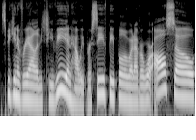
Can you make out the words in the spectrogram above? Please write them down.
speaking of reality TV and how we perceive people or whatever, we're all so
